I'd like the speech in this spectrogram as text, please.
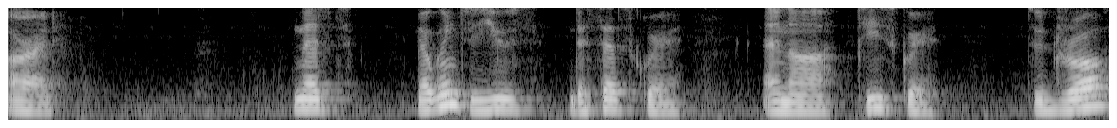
Alright. Next, we are going to use the set square and our t-square to draw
